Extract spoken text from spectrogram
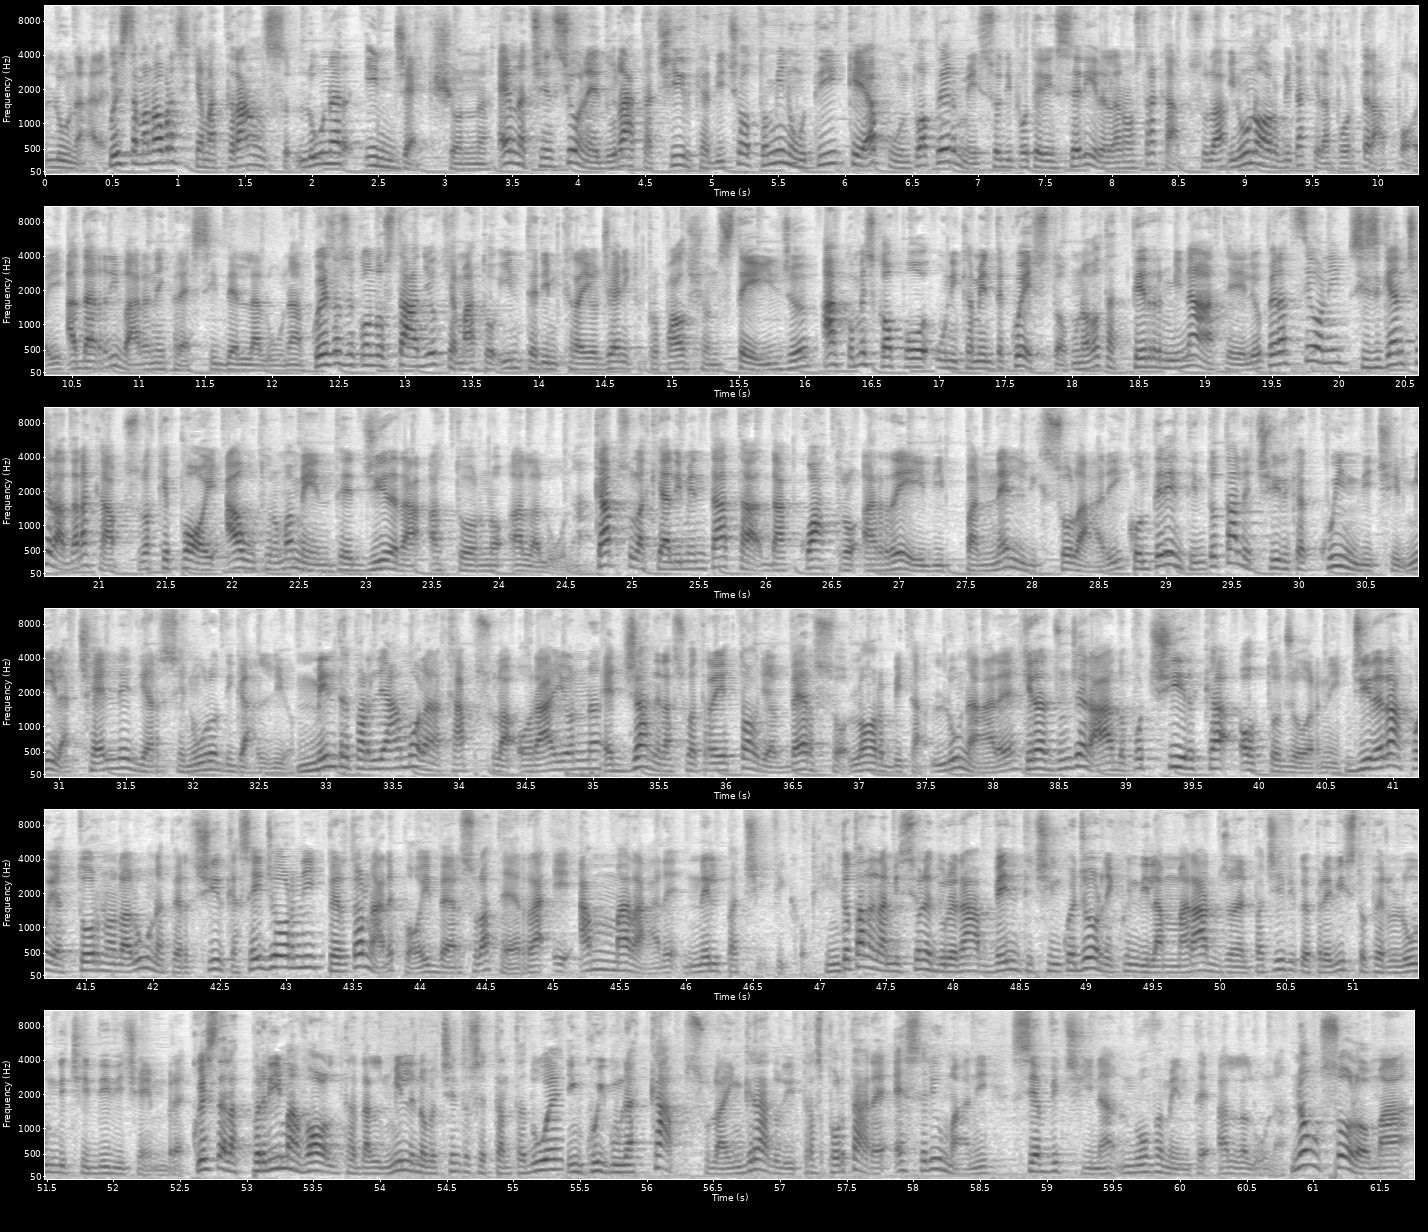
lunare. Questa manovra si chiama Trans-Lunar Injection. È un'accensione durata circa 18 minuti che appunto ha permesso di poter inserire la nostra capsula in un'orbita che la porterà poi ad arrivare nei pressi della Luna. Questo secondo stadio, chiamato Interim Cryogenic Propulsion Stage, ha come scopo unicamente questo. Una volta terminate le operazioni, si sgancerà dalla capsula che poi autonomamente girerà attorno alla Luna. Capsula che è alimentata da quattro array di pannelli solari contenenti in totale circa 15.000 celle di arsenuro di gallio. Mentre parliamo, la capsula Orion è già nella sua traiettoria verso l'orbita lunare che raggiungerà dopo circa 8 giorni. Girerà poi attorno alla Luna per circa 6 giorni per tornare poi verso la Terra e ammarare nel Pacifico. In totale la missione durerà 25 giorni, quindi l'ammaraggio nel Pacifico è previsto per l'11 di dicembre. Questa è la prima volta dal 1972 in cui una capsula in grado di trasportare esseri umani si avvicina nuovamente alla Luna. Non solo, ma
